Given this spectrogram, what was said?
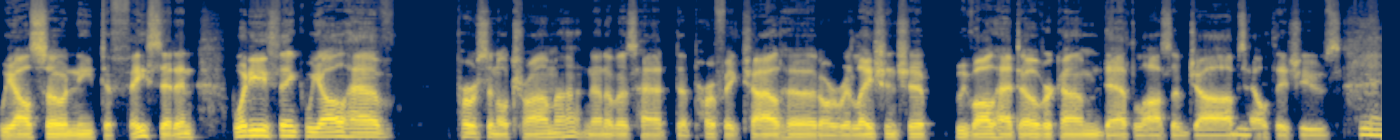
we also need to face it. And what do you think? We all have personal trauma. None of us had the perfect childhood or relationship. We've all had to overcome death, loss of jobs, mm-hmm. health issues. Yeah.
